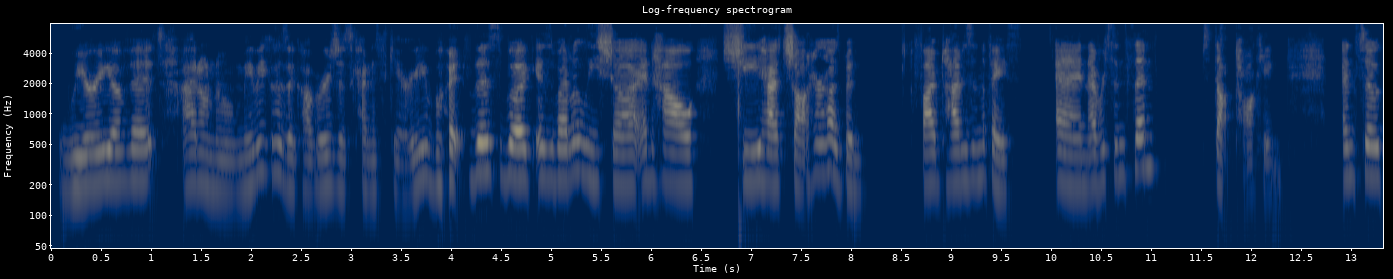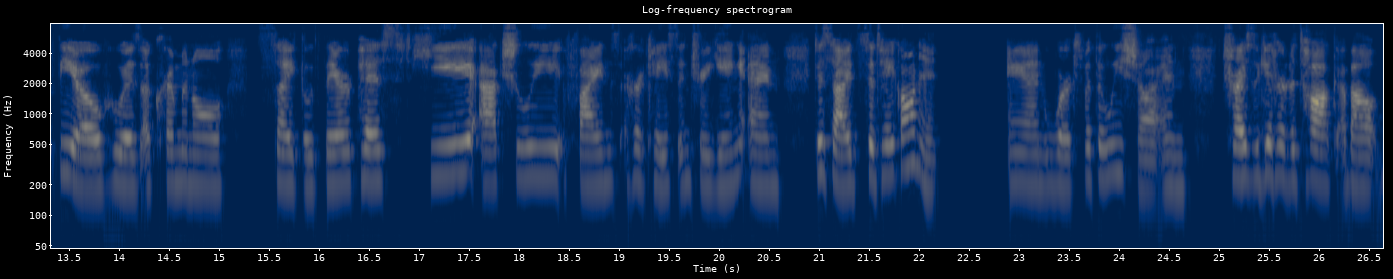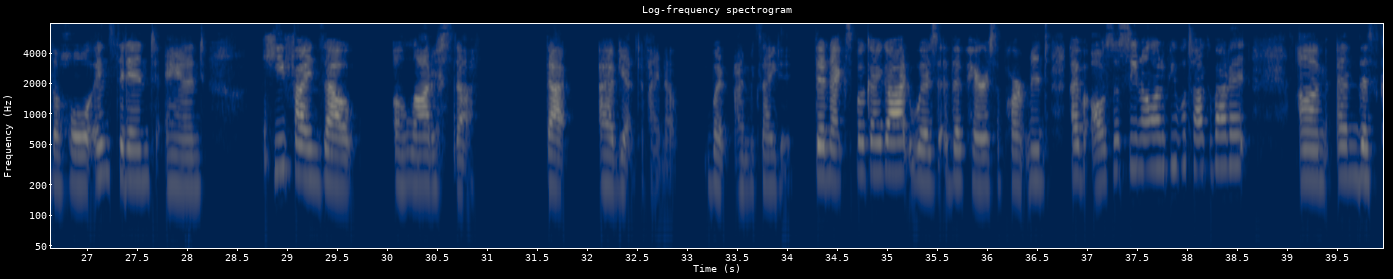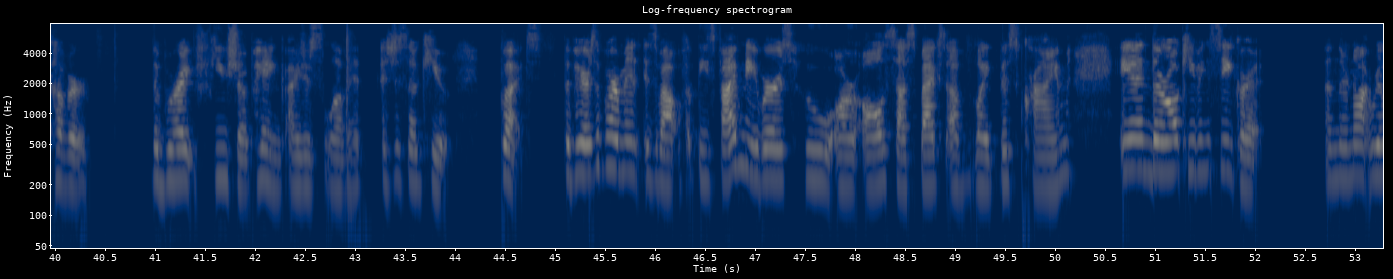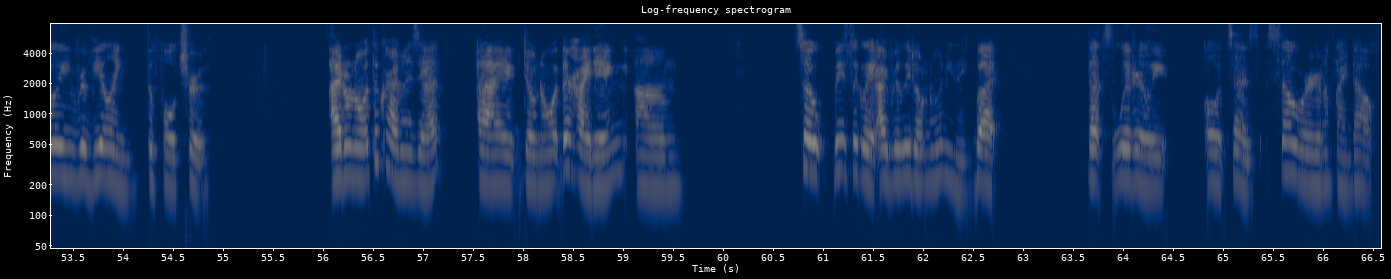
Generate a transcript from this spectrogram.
weary of it. I don't know, maybe because the cover is just kind of scary, but this book is about Alicia and how she had shot her husband five times in the face. And ever since then, stopped talking. And so Theo, who is a criminal psychotherapist, he actually finds her case intriguing and decides to take on it and works with Alicia and tries to get her to talk about the whole incident and he finds out a lot of stuff that I have yet to find out, but I'm excited. The next book I got was The Paris Apartment. I've also seen a lot of people talk about it. Um, and this cover, the bright fuchsia pink, I just love it. It's just so cute. But the Paris apartment is about these five neighbors who are all suspects of like this crime and they're all keeping secret and they're not really revealing the full truth. I don't know what the crime is yet. I don't know what they're hiding. Um, so basically, I really don't know anything, but that's literally all it says. So we're going to find out.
